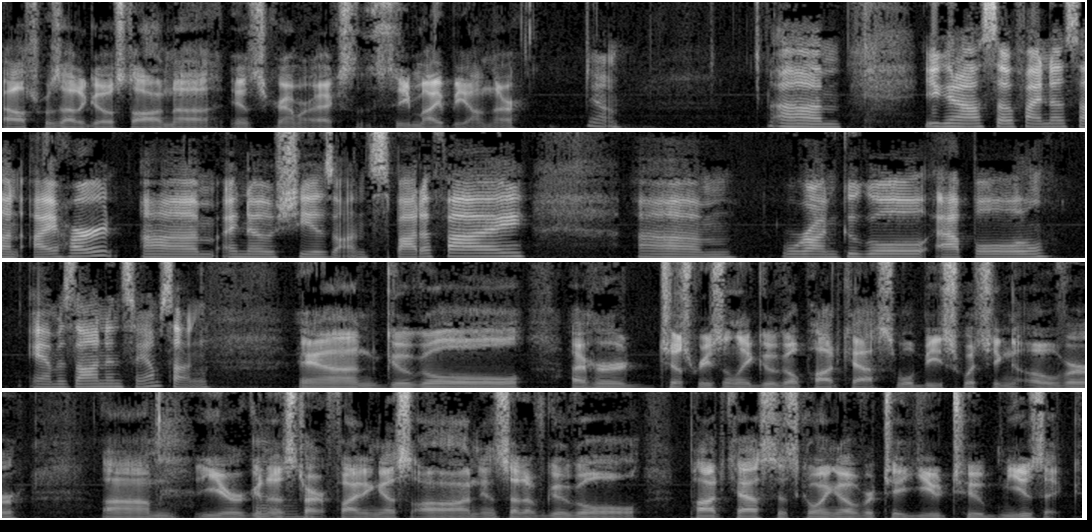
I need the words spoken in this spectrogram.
Ouch was that a ghost on uh, Instagram or X. She might be on there. Yeah. Um, you can also find us on iHeart. Um, I know she is on Spotify. Um, we're on Google, Apple, Amazon, and Samsung. And Google, I heard just recently, Google Podcasts will be switching over. Um, you're going to start finding us on, instead of Google Podcasts, it's going over to YouTube Music.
